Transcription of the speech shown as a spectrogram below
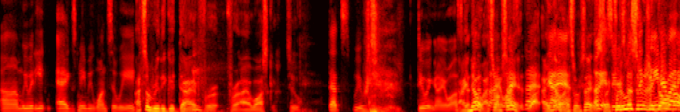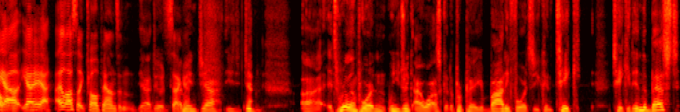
Um, we would eat eggs maybe once a week. That's a really good diet for for ayahuasca too. That's we were doing ayahuasca. I know, that's what I'm ayahuasca saying. diet. Well, I know, that's what I'm saying. It's Okay, like so for you're the supposed to listeners who clean your don't body know. out. Yeah, yeah. I lost like 12 pounds and Yeah, dude. Second. I mean, yeah, you, Uh, it's really important when you drink ayahuasca to prepare your body for it, so you can take take it in the best.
